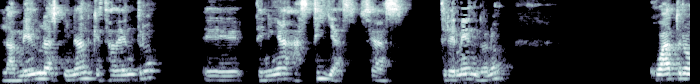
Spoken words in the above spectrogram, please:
la médula espinal que está dentro, eh, tenía astillas, o sea, es tremendo, ¿no? Cuatro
